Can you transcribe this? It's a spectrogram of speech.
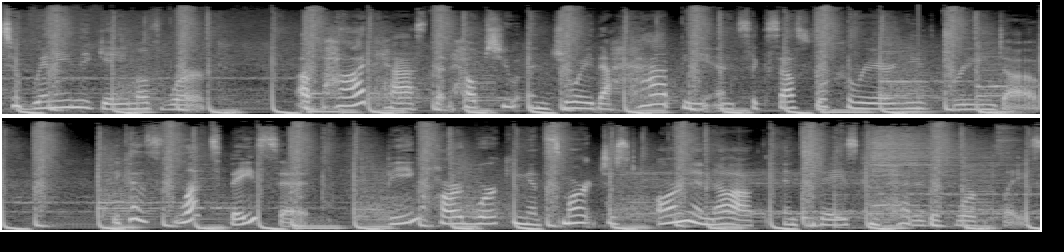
to Winning the Game of Work, a podcast that helps you enjoy the happy and successful career you've dreamed of. Because let's face it, being hardworking and smart just aren't enough in today's competitive workplace.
